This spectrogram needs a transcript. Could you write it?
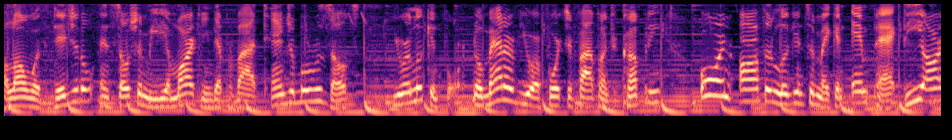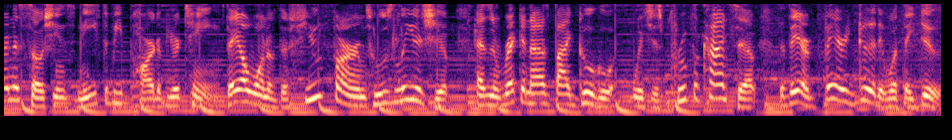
along with digital and social media marketing that provide tangible results you are looking for. No matter if you are a Fortune 500 company or an author looking to make an impact, DR and Associates needs to be part of your team. They are one of the few firms whose leadership has been recognized by Google, which is proof of concept that they are very good at what they do.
